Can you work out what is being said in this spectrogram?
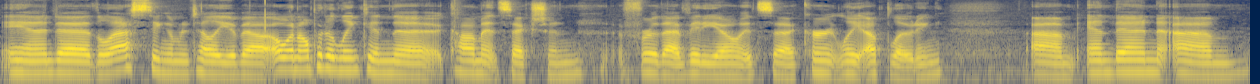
And uh, the last thing I'm going to tell you about, oh, and I'll put a link in the comment section for that video. It's uh, currently uploading. Um, and then um,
